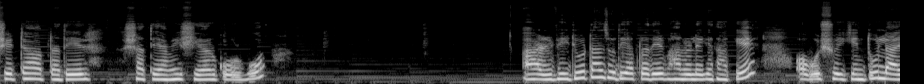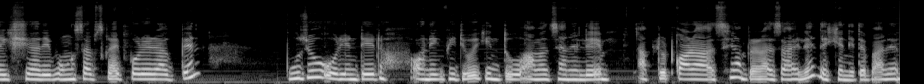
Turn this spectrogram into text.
সেটা আপনাদের সাথে আমি শেয়ার করব। আর ভিডিওটা যদি আপনাদের ভালো লেগে থাকে, অবশ্যই কিন্তু লাইক শেয়ার এবং সাবস্ক্রাইব করে রাখবেন। পুজো ওরিয়েন্টেড অনেক ভিডিওই কিন্তু আমার চ্যানেলে আপলোড করা আছে, আপনারা চাইলে দেখে নিতে পারেন।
